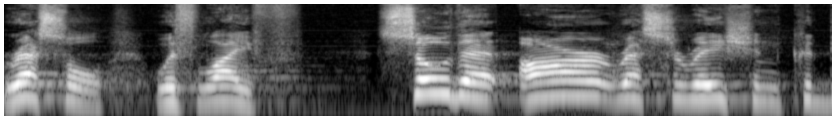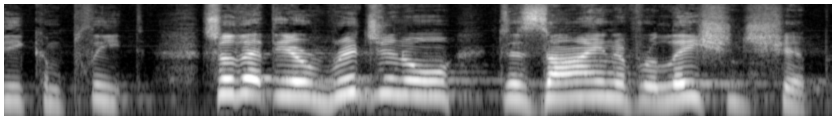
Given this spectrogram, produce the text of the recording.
wrestle with life, so that our restoration could be complete, so that the original design of relationship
